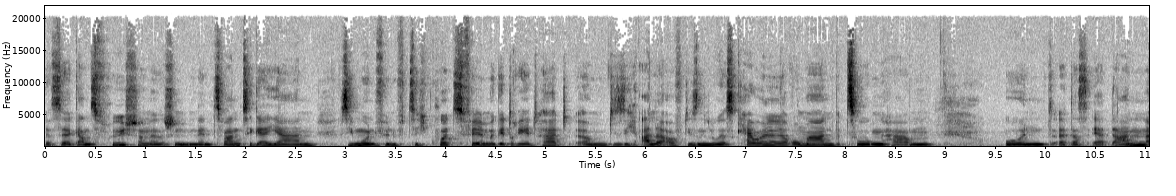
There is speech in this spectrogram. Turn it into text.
dass er ganz früh schon, also schon in den 20er Jahren, 57 Kurzfilme gedreht hat, ähm, die sich alle auf diesen Lewis Carroll-Roman bezogen haben. Und äh, dass er dann,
